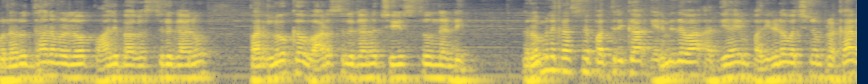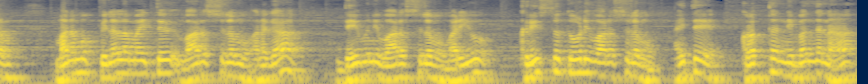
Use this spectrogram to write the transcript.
పునరుద్ధానములలో పాలిభాగస్తులుగాను పరలోక వారసులుగాను చేయిస్తుందండి. రోమిలకు రాసిన పత్రిక ఎనిమిదవ అధ్యాయం పదిహేడవ వచనం ప్రకారం మనము పిల్లలమైతే వారసులము అనగా దేవుని వారసులము మరియు క్రీస్తుతోడి వారసులము. అయితే క్రొత్త నిబంధన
